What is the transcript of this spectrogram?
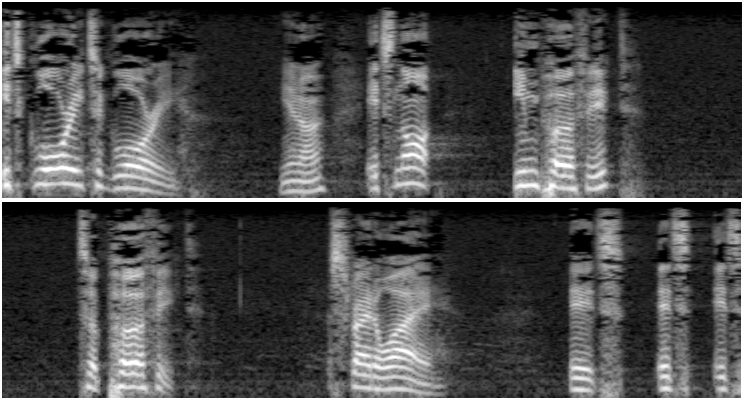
it's glory to glory. You know, it's not imperfect to perfect straight away. It's, it's, it's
